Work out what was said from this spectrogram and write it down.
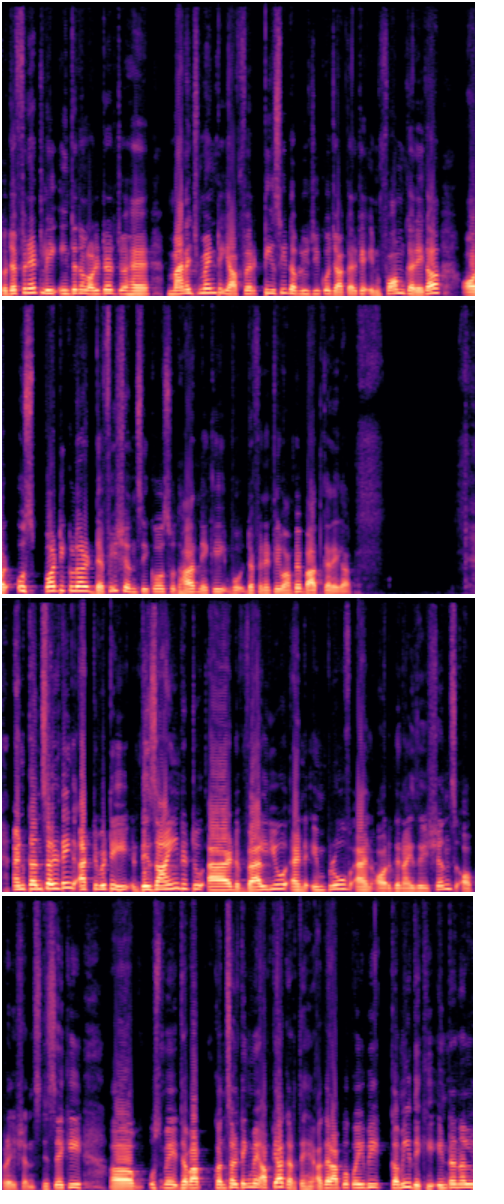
तो डेफिनेटली इंटरनल ऑडिटर जो है मैनेजमेंट या फिर टीसीडब्ल्यूजी को जाकर के इन्फॉर्म करेगा और उस पर्टिकुलर डेफिशिएंसी को सुधारने की वो डेफिनेटली वहाँ पे बात करेगा। And consulting activity designed to add value and improve an organization's operations. जिससे कि उसमें जब आप कंसल्टिंग में आप क्या करते हैं? अगर आपको कोई भी कमी दिखी इंटरनल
